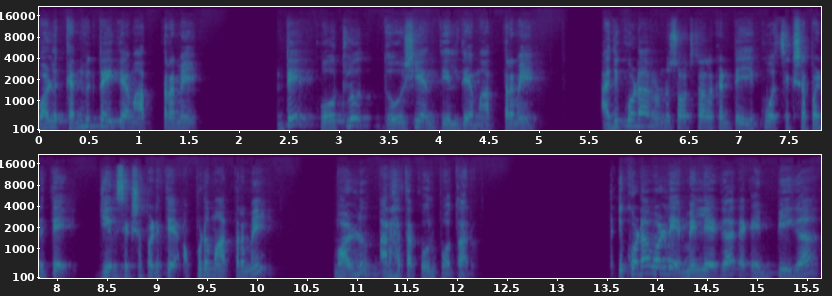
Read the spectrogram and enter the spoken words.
వాళ్ళు కన్విక్ట్ అయితే మాత్రమే అంటే కోర్టులో దోషి అని తేలితే మాత్రమే అది కూడా రెండు సంవత్సరాల కంటే ఎక్కువ శిక్ష పడితే జైలు శిక్ష పడితే అప్పుడు మాత్రమే వాళ్ళు అర్హత కోల్పోతారు. అది కూడా వాళ్ళు ఎమ్మెల్యేగా లేక ఎంపీగా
